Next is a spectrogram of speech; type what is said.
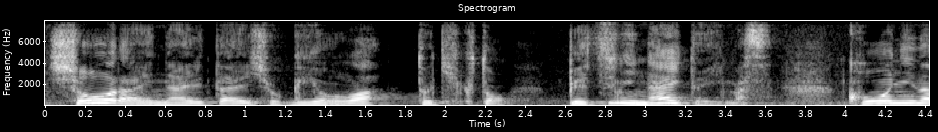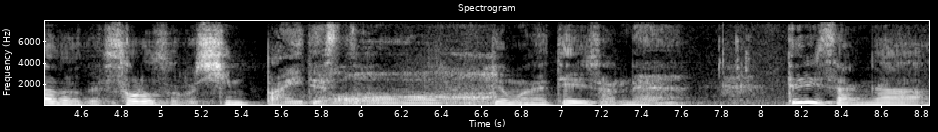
将来になりたい職業は？と聞くと別にないと言います。高2などでそろそろ心配です。とでもねテリーさんねテリーさんが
